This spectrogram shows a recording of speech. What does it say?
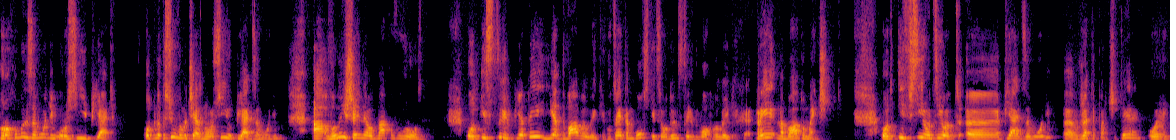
порохових заводів у Росії 5. От на всю величезну Росію 5 заводів, а вони ще й не однакового розміру. От із цих п'яти є два великих. Оцей Тамбовський це один з цих двох великих, три набагато менші. От і всі оці от е, п'ять заводів, е, вже тепер чотири. Ой.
